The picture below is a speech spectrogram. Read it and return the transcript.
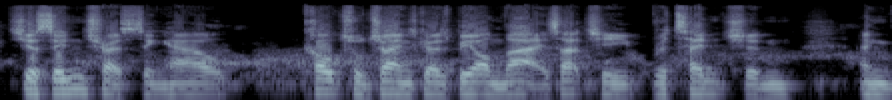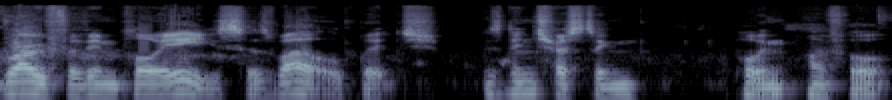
it's just interesting how cultural change goes beyond that. It's actually retention and growth of employees as well, which is an interesting point. I thought.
